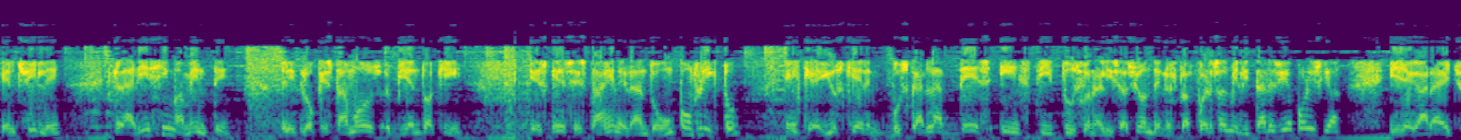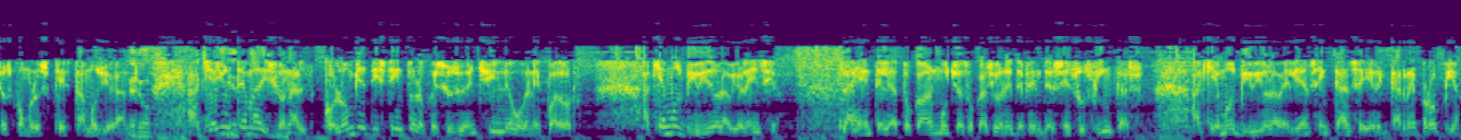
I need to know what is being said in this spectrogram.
en Chile, clarísimamente eh, lo que estamos viendo aquí es que se está generando un conflicto en que ellos quieren buscar la desinstitucionalización de nuestras fuerzas militares y de policía y llegar a hechos como los que estamos llegando. Aquí hay un tema adicional. Colombia es distinto a lo que sucedió en Chile o en Ecuador. Aquí hemos vivido la violencia. La gente le ha tocado en muchas ocasiones defenderse en sus fincas. Aquí hemos vivido la violencia en cáncer y en carne propia.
